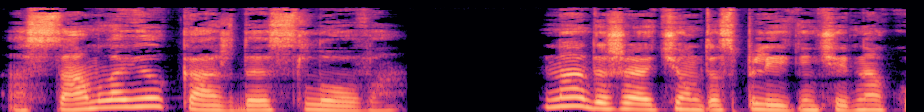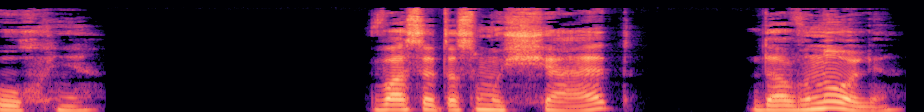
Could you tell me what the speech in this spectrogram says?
а сам ловил каждое слово. Надо же о чем-то сплетничать на кухне. Вас это смущает? Давно ли?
